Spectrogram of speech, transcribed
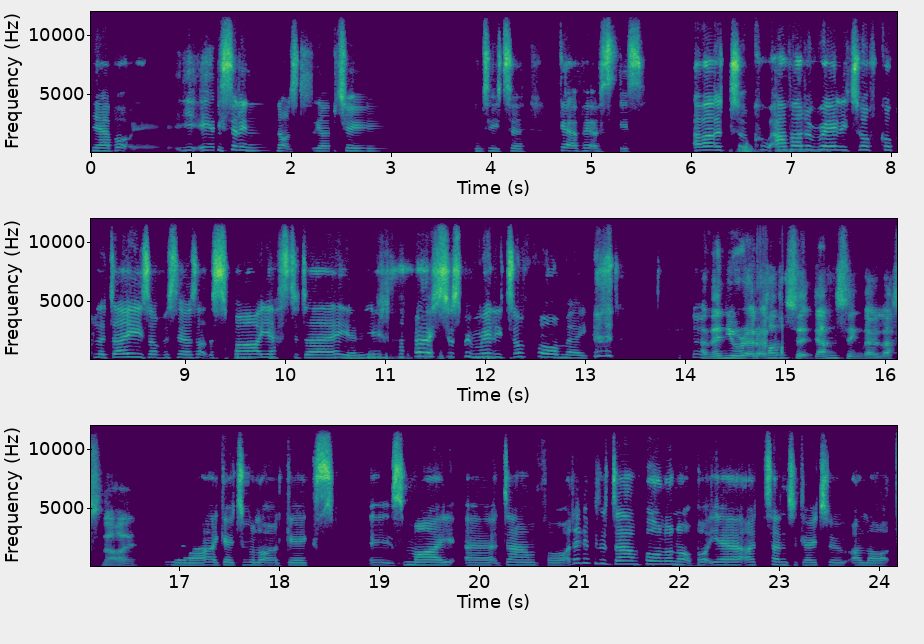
Yeah, but it'd be silly not to the opportunity to get a bit of space. I've had a tou- I've had a really tough couple of days. Obviously, I was at the spa yesterday, and you know, it's just been really tough for me. And then you were at a concert dancing though last night. Yeah, I go to a lot of gigs. It's my uh, downfall. I don't know if it's a downfall or not, but yeah, I tend to go to a lot.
